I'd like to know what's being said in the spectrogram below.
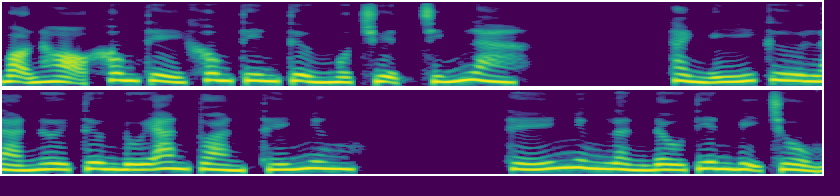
bọn họ không thể không tin tưởng một chuyện chính là thành ý cư là nơi tương đối an toàn, thế nhưng thế nhưng lần đầu tiên bị trộm,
